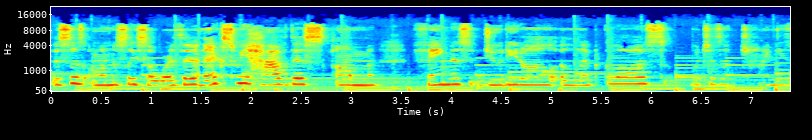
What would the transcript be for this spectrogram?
This is honestly so worth it. Next we have this um famous Judydoll lip gloss, which is a Chinese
